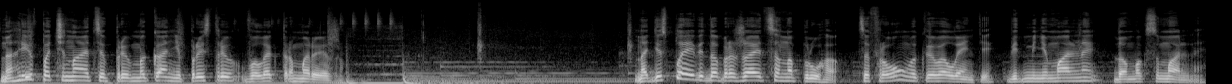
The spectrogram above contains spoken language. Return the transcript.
Нагрів починається при вмиканні пристрою в електромережу. На дисплеї відображається напруга в цифровому еквіваленті від мінімальної до максимальної.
